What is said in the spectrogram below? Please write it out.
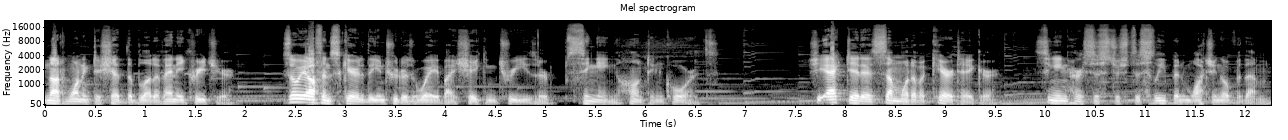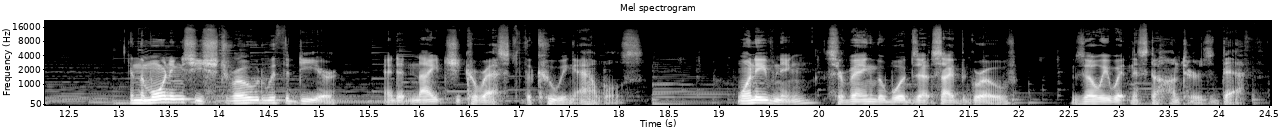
Not wanting to shed the blood of any creature, Zoe often scared the intruders away by shaking trees or singing haunting chords. She acted as somewhat of a caretaker, singing her sisters to sleep and watching over them. In the morning, she strode with the deer, and at night, she caressed the cooing owls. One evening, surveying the woods outside the grove, Zoe witnessed a hunter's death.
